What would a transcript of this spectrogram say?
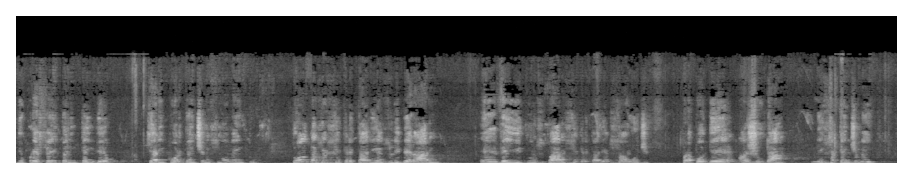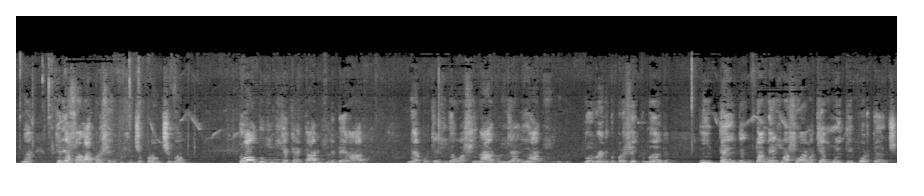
e o prefeito ele entendeu que era importante nesse momento todas as secretarias liberarem é, veículos para a Secretaria de Saúde para poder ajudar nesse atendimento. Né? Queria falar, prefeito, que de prontimão todos os secretários liberaram, né, porque estão afinados e alinhados com o governo do prefeito Manga, e entendem da mesma forma que é muito importante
